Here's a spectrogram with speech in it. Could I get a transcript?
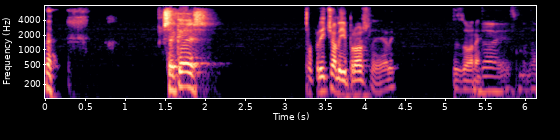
Kažeš? Smo pričali i prošle, jeli? Sezone. Da, jesmo, da.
